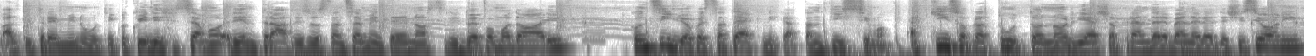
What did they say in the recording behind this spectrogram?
altri 3 minuti, quindi siamo rientrati sostanzialmente nei nostri due pomodori. Consiglio questa tecnica tantissimo a chi soprattutto non riesce a prendere bene le decisioni.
